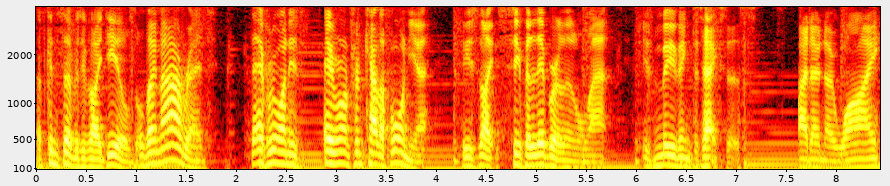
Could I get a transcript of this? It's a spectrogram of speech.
of conservative ideals. Although now that everyone is everyone from California, who's like super liberal and all that, is moving to Texas. I don't know why.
